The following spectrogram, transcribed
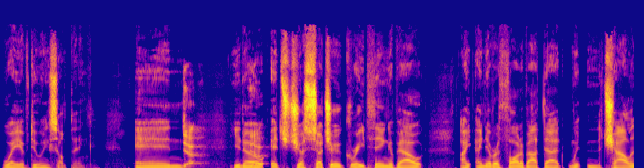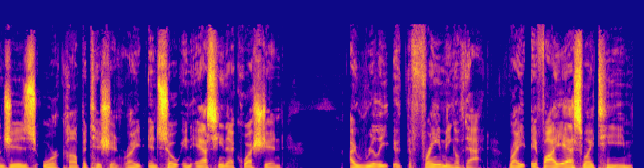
way of doing something, and Yeah. you know Yeah. it's just such a great thing about. I, I never thought about that when in the challenges or competition, right? And so in asking that question, I really uh, the framing of that, right? If I ask my team,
